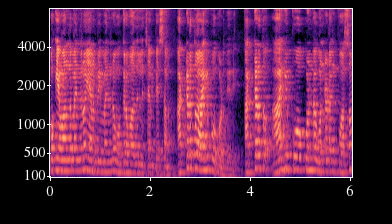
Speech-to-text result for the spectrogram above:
ఒక వంద మందినో ఎనభై మందినో ఉగ్రవాదుల్ని చంపేశాం. అక్కడతో ఆగిపోకూడదు ఇది. అక్కడతో ఆగిపోకుండా ఉండడం కోసం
